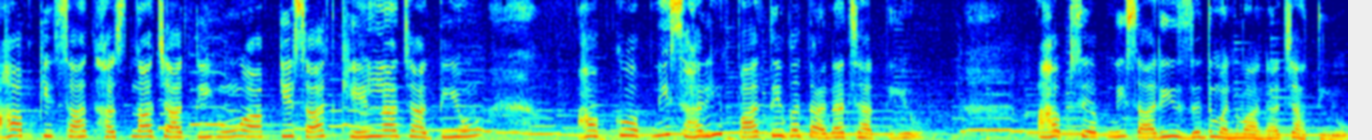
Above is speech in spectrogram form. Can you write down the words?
आपके साथ हंसना चाहती हूँ, आपके साथ खेलना चाहती हूँ। आपको अपनी सारी बातें बताना चाहती हूँ। आपसे अपनी सारी ज़िद मनवाना चाहती हूँ।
